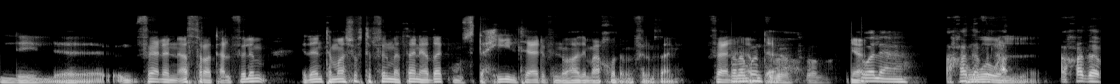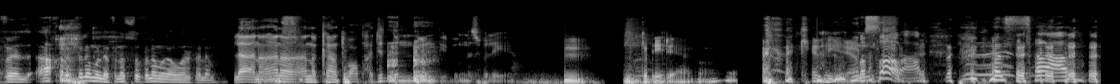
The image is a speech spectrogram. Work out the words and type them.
لل- فعلا أثرت على الفيلم. إذا أنت ما شفت الفيلم الثاني هذاك مستحيل تعرف إنه هذه ماخوذة من فيلم ثاني. فعلا أنا ما. انتبهت والله. Yeah. ولا أخذها هو في وال... أخذها في اخر الفيلم ولا في نص الفيلم ولا أول فيلم؟ لا أنا أنا أنا كانت واضحة جدا عندي بالنسبة لي. كبير يعني. كبير يعني. نصاب. نصاب.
